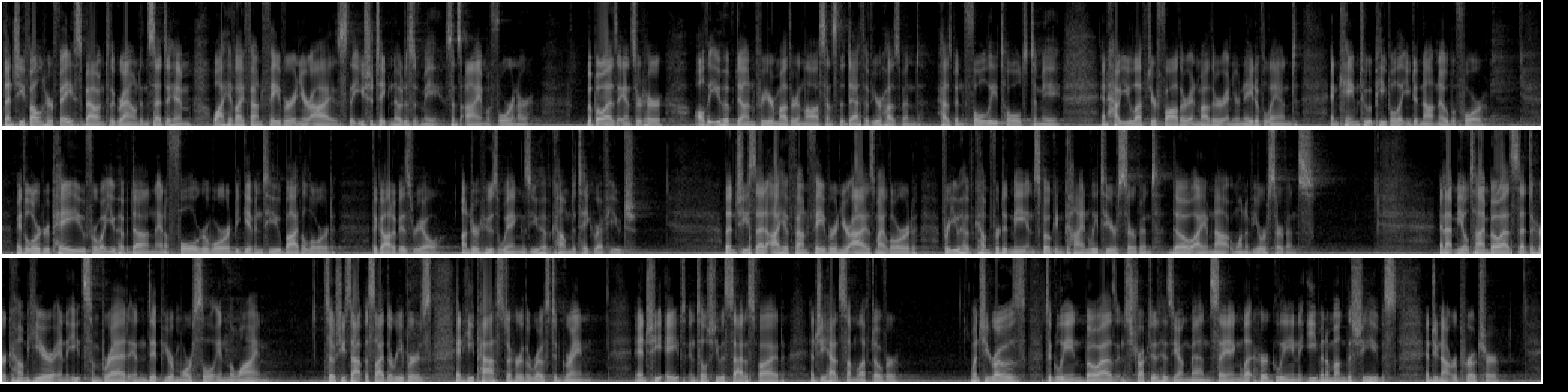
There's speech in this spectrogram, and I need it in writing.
Then she fell on her face, bowing to the ground, and said to him, Why have I found favor in your eyes, that you should take notice of me, since I am a foreigner? But Boaz answered her, all that you have done for your mother in law since the death of your husband has been fully told to me, and how you left your father and mother and your native land and came to a people that you did not know before. May the Lord repay you for what you have done, and a full reward be given to you by the Lord, the God of Israel, under whose wings you have come to take refuge. Then she said, I have found favor in your eyes, my Lord, for you have comforted me and spoken kindly to your servant, though I am not one of your servants. And at mealtime, Boaz said to her, Come here and eat some bread and dip your morsel in the wine. So she sat beside the reapers, and he passed to her the roasted grain. And she ate until she was satisfied, and she had some left over. When she rose to glean, Boaz instructed his young men, saying, Let her glean even among the sheaves, and do not reproach her.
